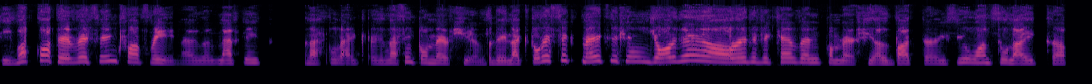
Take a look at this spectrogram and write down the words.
him. Of course, everything for free. Nothing, nothing like nothing commercial. The like touristic places in Georgia already became very commercial. But uh, if you want to like uh,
